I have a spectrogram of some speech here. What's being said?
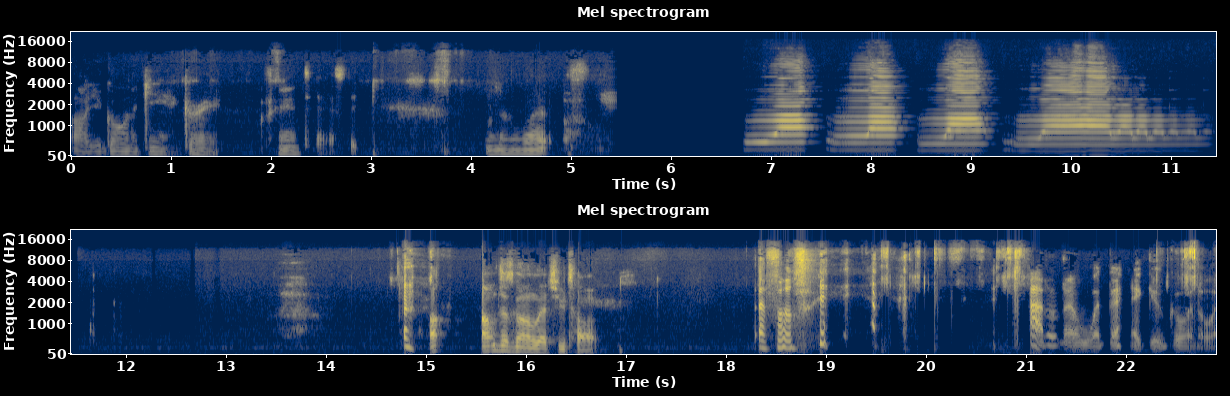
Oh, you're going again. Great. Fantastic. You know what? I'm just gonna let you talk. I feel I don't know what the heck is going on.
